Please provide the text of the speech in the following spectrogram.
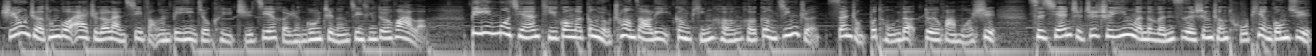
使用者通过 Edge 浏览器访问必应就可以直接和人工智能进行对话了。必应目前提供了更有创造力、更平衡和更精准三种不同的对话模式。此前只支持英文的文字生成图片工具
